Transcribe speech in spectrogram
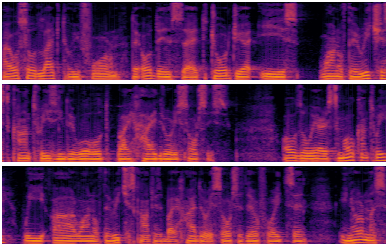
I also would like to inform the audience that Georgia is one of the richest countries in the world by hydro resources. Although we are a small country, we are one of the richest countries by hydro resources. Therefore, it's an enormous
